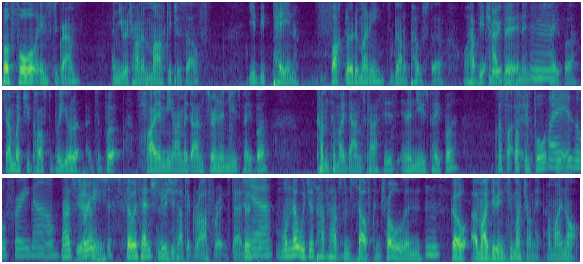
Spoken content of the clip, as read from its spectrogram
before Instagram and you were trying to market yourself, you'd be paying fuckload of money to be on a poster or have your True. advert in a Mm. newspaper. Do you know how much it costs to put your to put hire me, I'm a dancer in a newspaper? Come to my dance classes in a newspaper? Cost a fucking fortune. Like it is all free now. no, it's Yeah. free. It's just- so essentially, you just have to graph for it instead. so it's, Yeah. well, no, we just have to have some self control and Mm. go. Am I doing too much on it? Am I not?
